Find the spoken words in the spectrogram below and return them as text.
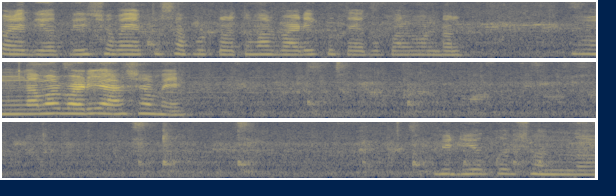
করে দিও। প্লিজ সবাই একটু সাপোর্ট করো। তোমার বাড়ি কোথায়, গোপাল মণ্ডল? আমার বাড়ি আসামে। ভিডিও খুব সুন্দর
